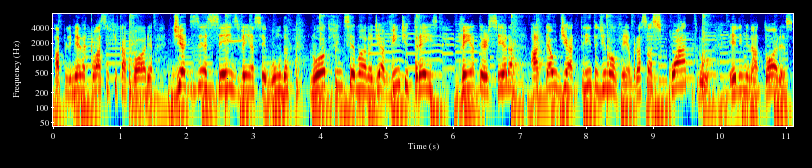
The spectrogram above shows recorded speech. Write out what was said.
a primeira classificatória. Dia 16 vem a segunda. No outro fim de semana, dia 23, vem a terceira até o dia 30 de novembro. Essas quatro eliminatórias,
